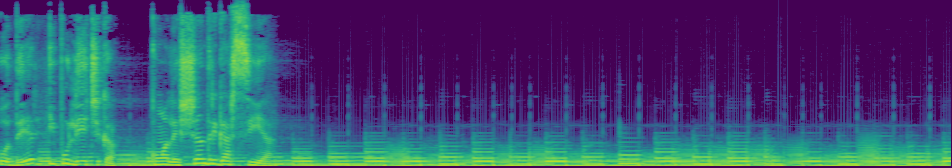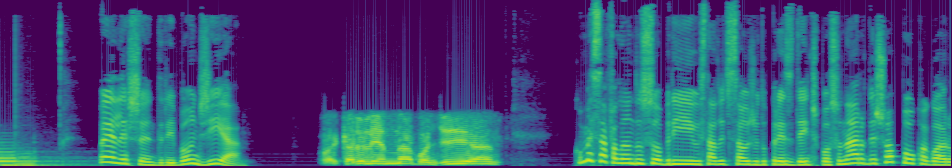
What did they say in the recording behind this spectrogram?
Poder e Política, com Alexandre Garcia. Oi, Alexandre, bom dia. Oi, Carolina, bom dia. Começar falando sobre o estado de saúde do presidente Bolsonaro. Deixou há pouco agora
